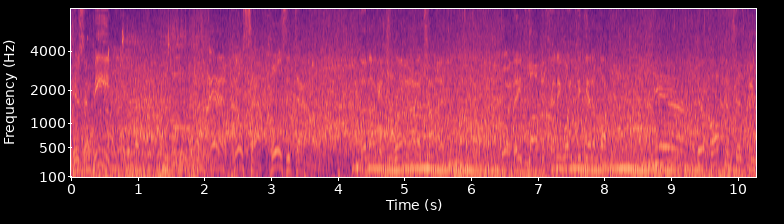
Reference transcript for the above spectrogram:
Here's Embiid. And Millsap pulls it down. The Nuggets running out of time. Boy, they'd love if anyone could get a bucket. Yeah, their offense has been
